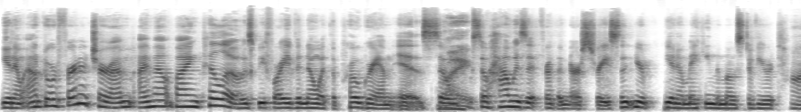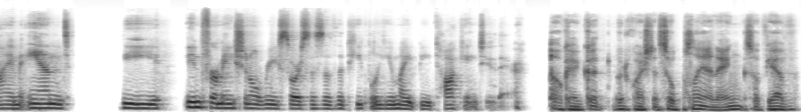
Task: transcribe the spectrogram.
you know outdoor furniture i'm i'm out buying pillows before i even know what the program is so Right. so how is it for the nursery so that you're you know making the most of your time and the informational resources of the people you might be talking to there Okay, good, good question. So planning. So if you have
